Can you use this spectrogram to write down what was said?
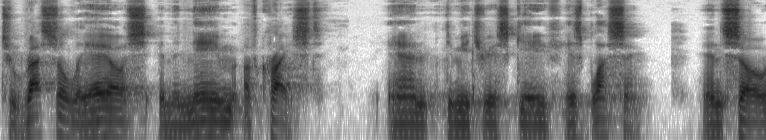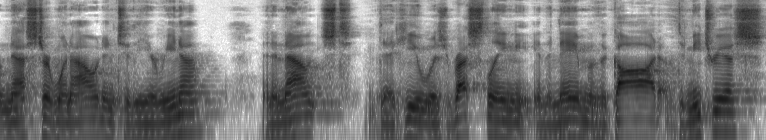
to wrestle Lyaeus in the name of Christ. And Demetrius gave his blessing. And so Nestor went out into the arena and announced that he was wrestling in the name of the God of Demetrius.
